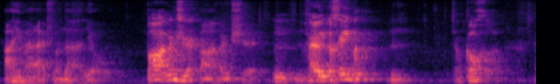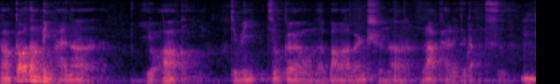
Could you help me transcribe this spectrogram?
豪华品牌来说呢，有宝马、奔驰，宝马、奔驰，嗯，还有一个黑马，嗯，叫高和。然后高档品牌呢，有奥迪，就明就跟我们的宝马、奔驰呢拉开了一个档次，嗯。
